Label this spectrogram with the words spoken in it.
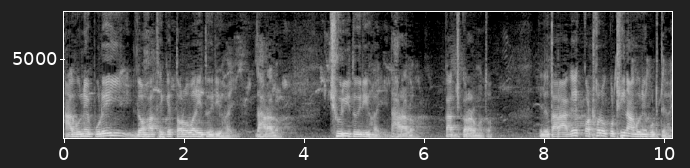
আগুনে পুড়েই লোহা থেকে তরবারি তৈরি হয়, ধারালো। ছুরি তৈরি হয়, ধারালো কাজ করার মতো। কিন্তু তার আগে কঠোর কঠিন আগুনে পুড়তে হয়।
